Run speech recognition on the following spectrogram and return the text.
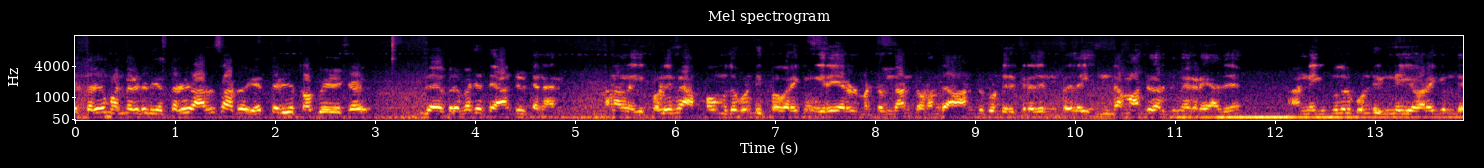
எத்தனையோ மன்னர்கள் எத்தனையோ அரசாங்கம் எத்தனையோ கம்பெனிகள் இந்த பிரபஞ்சத்தை ஆண்டு விட்டனர் ஆனால் இப்பொழுதுமே அப்போ முதல் கொண்டு இப்போ வரைக்கும் இறையருள் மட்டும்தான் தொடர்ந்து ஆண்டு கொண்டிருக்கிறது என்பதில் எந்த மாற்று கருத்துமே கிடையாது. அன்னைக்கு முதல் கொண்டு இன்னைக்கு வரைக்கும் இந்த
